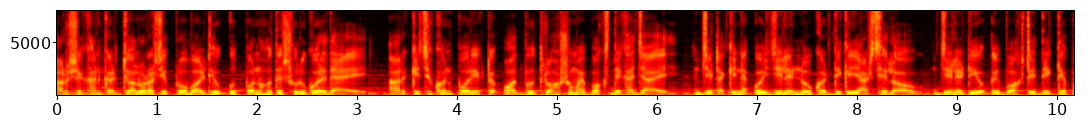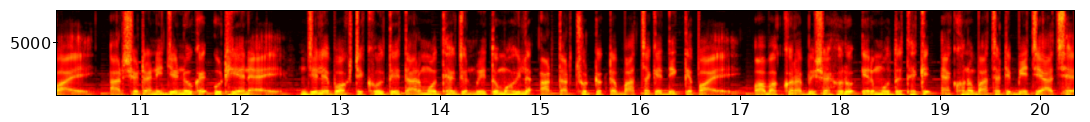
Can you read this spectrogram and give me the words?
আর সেখানকার জলরাশি প্রবল ঢেউ উৎপন্ন হতে শুরু করে দেয়। আর কিছুক্ষণ পরে একটা অদ্ভুত রহস্যময় বক্স দেখা যায়, যেটা কিনা ওই জেলের নৌকার দিকেই আসছিল। জেলেটিও ওই বক্সটি দেখতে পায়, আর সেটা নিজের নৌকায় উঠিয়ে নেয়। জেলে বক্সটি খুলতে তার মধ্যে একজন মৃত মহিলা আর তার ছোট্ট একটা বাচ্চাকে দেখতে পায়। অবাক করা বিষয় হলো, এর মধ্যে থেকে এখনও বাচ্চাটি বেঁচে আছে।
